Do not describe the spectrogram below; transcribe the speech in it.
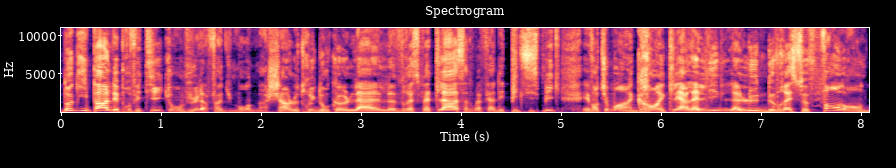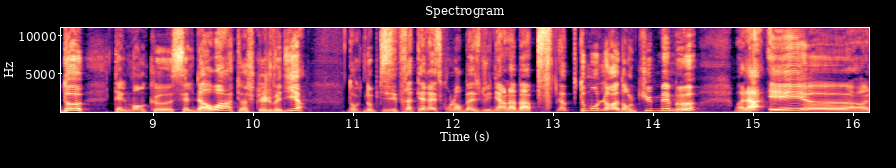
Donc il parle des prophétiques qui ont vu la fin du monde, machin, le truc. Donc euh, elle devrait se mettre là, ça devrait faire des pics sismiques, éventuellement un grand éclair. La, la lune devrait se fendre en deux, tellement que c'est le Dawa, tu vois ce que je veux dire donc nos petits extraterrestres qui ont leur base lunaire là-bas, hop, tout le monde l'aura dans le cube, même eux. Voilà. Et euh,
